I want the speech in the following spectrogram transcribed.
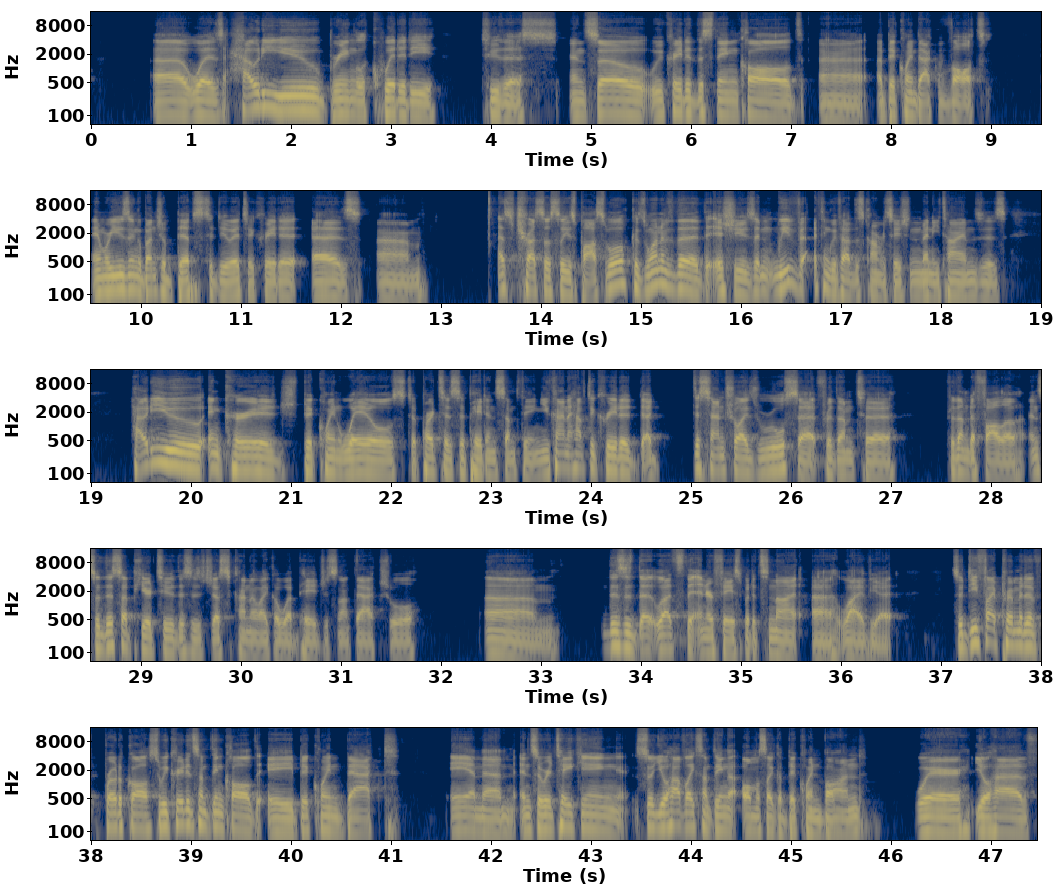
uh, was how do you bring liquidity to this. And so we created this thing called uh, a Bitcoin back vault. And we're using a bunch of BIPs to do it to create it as um, as trustlessly as possible. Because one of the the issues, and we've I think we've had this conversation many times, is how do you encourage Bitcoin whales to participate in something? You kind of have to create a, a decentralized rule set for them to for them to follow. And so this up here too, this is just kind of like a web page. It's not the actual um, this is that that's the interface, but it's not uh, live yet. So DeFi primitive protocol. So we created something called a Bitcoin backed AMM. And so we're taking, so you'll have like something almost like a Bitcoin bond where you'll have,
